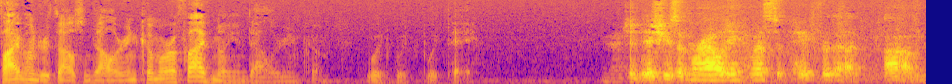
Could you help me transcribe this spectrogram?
$500,000 income or a $5 million income would, would, would pay. You mentioned issues of morality and who has to pay for that. Um,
